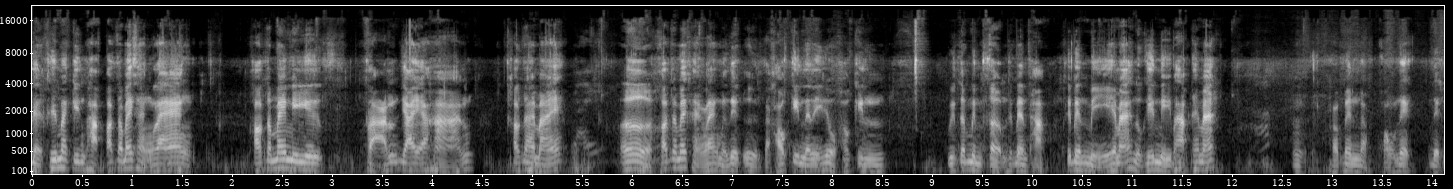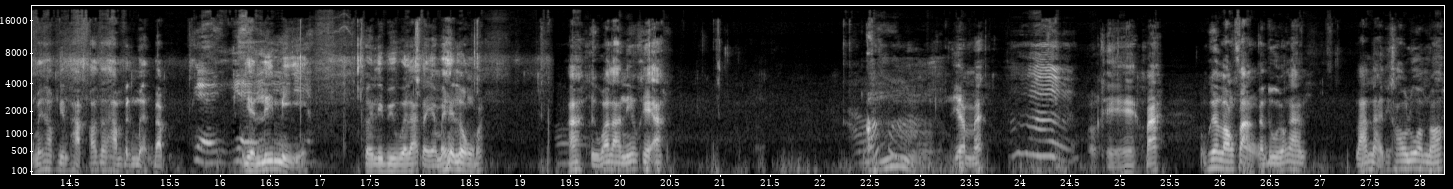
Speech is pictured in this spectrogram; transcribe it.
เด็กที่ไม่กินผักก็จะไม่แข็งแรง เขาจะไม่มีสารใยอาหาร เข้าใจไหมไหลเออเขาจะไม่แข็งแรงเหมือนเด็กอื่น แต่เขากินอันนี้อยู่เขากินวิตามินเสริมที่เป็นผักที่เป็นหมีใช่ไหมหนูกินหมีผักใช่ไหมอืมเขาเป็นแบบของเด็กเด็กไม่ชอบกินผักก็จะทำเป็นเหมือนแบบเย็นเยลลี่หมีเคยรีวิวไว้แล้วแต่ยังไม่ได้ลงมั้งอะถือว่าร้านนี้โอเคอะเอาอืมเยี่ยมไหมอืมโอเคไปเพื่อนลองสั่งกันดูแล้วกัน ร้านไหนที่เข้าร่วมเนาะ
